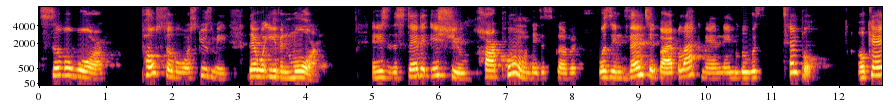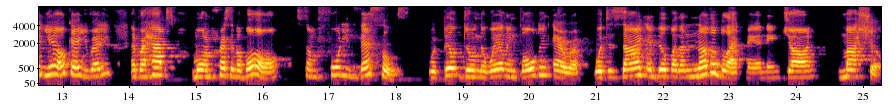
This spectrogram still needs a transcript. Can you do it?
Civil War, post Civil War, excuse me, there were even more. And these are the standard issue harpoon they discovered was invented by a black man named Lewis Temple. Okay, yeah, okay, you ready? And perhaps more impressive of all, some 40 vessels were built during the whaling golden era were designed and built by another black man named John Mashow.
